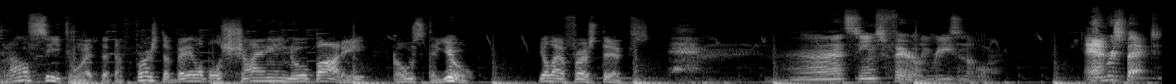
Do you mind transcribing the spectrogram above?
and I'll see to it that the first available shiny new body goes to you. You'll have first dibs. Uh, that seems fairly reasonable. And respect.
